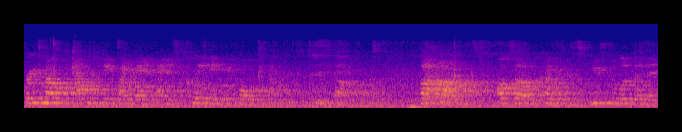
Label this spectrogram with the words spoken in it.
brings them out back into the environment and it's stuff, but um, also kind using a little bit of uses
